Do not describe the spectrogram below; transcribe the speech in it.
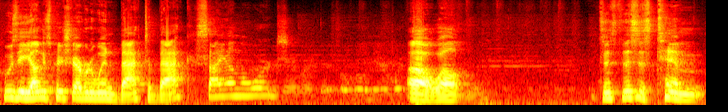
Who's the youngest pitcher ever to win back-to-back -back Cy Young awards? Oh, well, since this is Tim,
